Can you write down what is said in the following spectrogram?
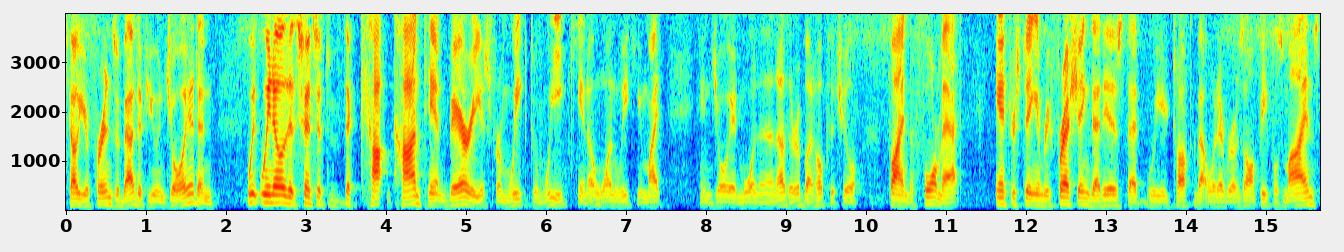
tell your friends about it if you enjoy it, and we, we know that since the co- content varies from week to week, you know, one week you might enjoy it more than another, but hope that you'll find the format interesting and refreshing. That is, that we talk about whatever is on people's minds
